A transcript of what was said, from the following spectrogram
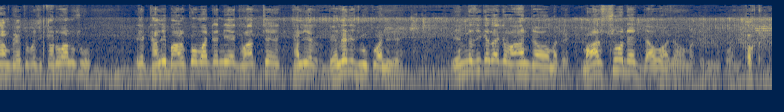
સાંભળે તો પછી કરવાનું શું? એ ખાલી બાળકો માટેની એક વાત છે ખાલી ગેલેરી જ મૂકવાની છે. એમ નથી કહેતા કે વાહન જવા માટે માણસોને જવા જવા માટે લોકોને. ઓકે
